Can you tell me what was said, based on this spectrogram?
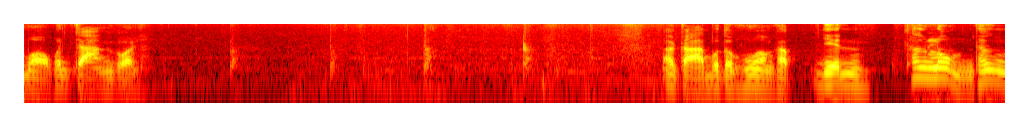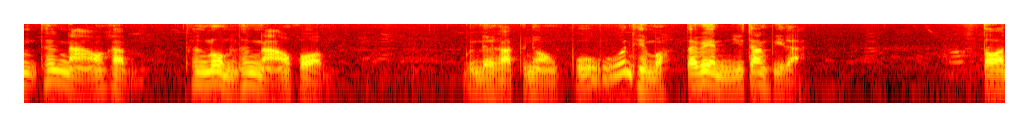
หมอกเพิ่นจางก่อน อากาศบ่ต้องห่วงครับ เย็นทั้งลมทั้งทั้งหนาวครับทั้งลมทั้งหนาวพร้อมเบิ่งเด้อครับพี่น้องปูนเห็นบ่ตะเว้นอยู่ทางพี่ล่ะตอน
